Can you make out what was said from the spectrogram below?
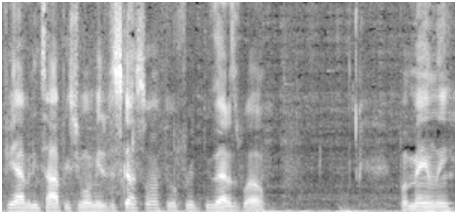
If you have any topics you want me to discuss on, feel free to do that as well. But mainly,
